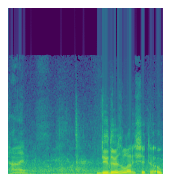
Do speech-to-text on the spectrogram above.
time. Dude, there's a lot of shit to. Oh,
